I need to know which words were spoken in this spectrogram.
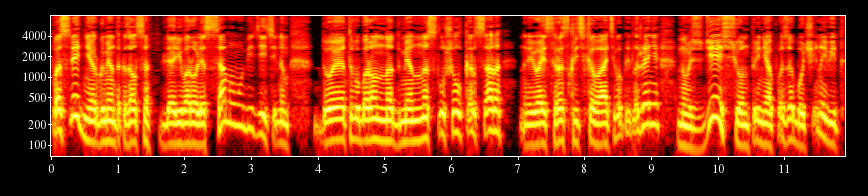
Последний аргумент оказался для Ривароля самым убедительным. До этого барон надменно слушал Корсара, намереваясь раскритиковать его предложение, но здесь он, приняв озабоченный вид,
